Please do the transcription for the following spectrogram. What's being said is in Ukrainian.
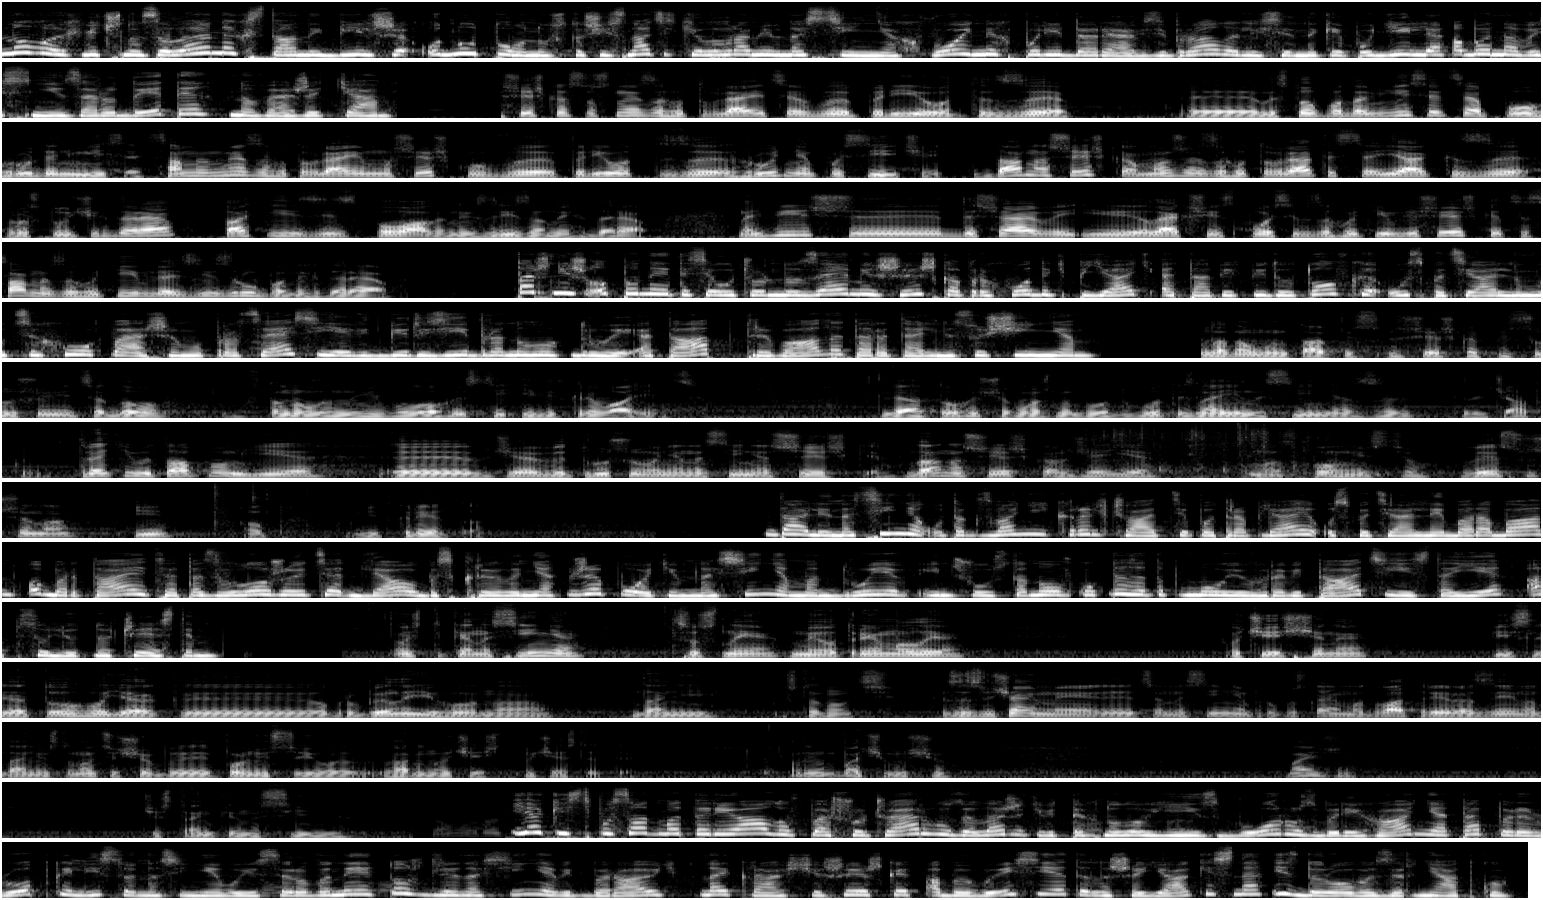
Нових вічнозелених стане більше. Одну тонну 116 кілограмів насіння хвойних порід дерев зібрали лісівники Поділля, аби навесні зародити нове життя. Шишка сосни заготовляється в період з е, листопада місяця по грудень місяць. Саме ми заготовляємо шишку в період з грудня по січень. Дана шишка може заготовлятися як з ростучих дерев, так і зі повалених, зрізаних дерев. Найбільш е, дешевий і легший спосіб заготівлі шишки це саме заготівля зі зрубаних дерев. Перш ніж опинитися у чорноземі, шишка проходить п'ять етапів підготовки у спеціальному цеху. В першому процесі є відбір зібраного, другий етап тривале та ретельне сушіння. На даному етапі шишка підсушується до встановленої вологості і відкривається для того, щоб можна було добути з неї насіння з крильчаткою. Третім етапом є е, вже витрушування насіння шишки. Дана шишка вже є у нас повністю висушена і оп, відкрита. Далі насіння у так званій крильчатці потрапляє у спеціальний барабан, обертається та зволожується для обезкрилення. Вже потім насіння мандрує в іншу установку, де за допомогою гравітації стає абсолютно чистим. Ось таке насіння сосни ми отримали очищене після того, як е, обробили його на даній установці. Зазвичай ми е, це насіння пропускаємо 2-3 рази на даній установці, щоб е, повністю його гарно очистити. Але ми бачимо, що майже чистеньке насіння. Якість посад матеріалу в першу чергу залежить від технології збору, зберігання та переробки лісонасіннєвої сировини. Тож для насіння відбирають найкращі шишки, аби висіяти лише якісне і здорове зернятко.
